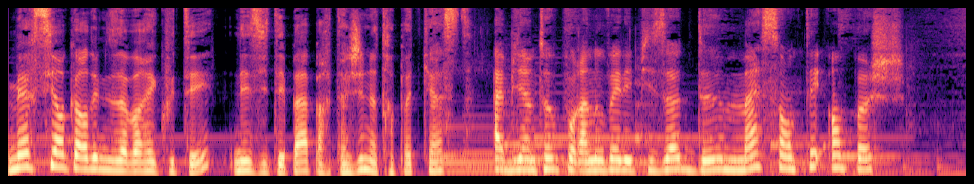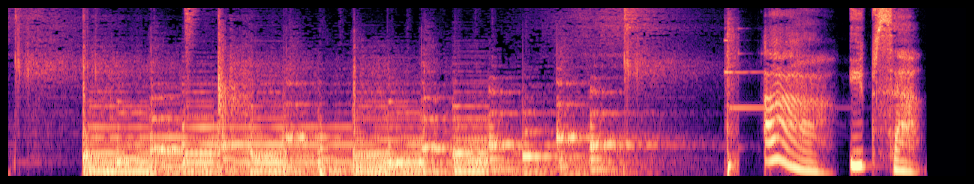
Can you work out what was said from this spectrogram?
Merci encore de nous avoir écoutés. N'hésitez pas à partager notre podcast. À bientôt pour un nouvel épisode de Ma santé en poche. Ah, UPSA.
